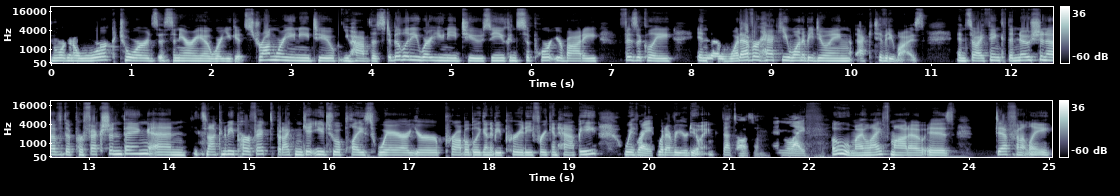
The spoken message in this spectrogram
And we're going to work towards a scenario where you get strong where you need to, you have the stability where you need to, so you can support your body physically in the whatever heck you want to be doing activity wise. And so I think the notion of the perfection thing, and it's not going to be perfect, but I can get you to a place where you're probably going to be pretty freaking happy with right. whatever you're doing. That's awesome. And life. Oh, my life motto is definitely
